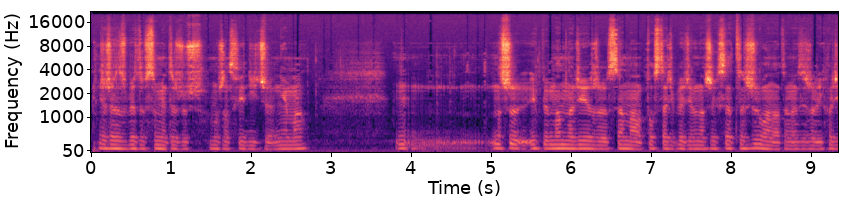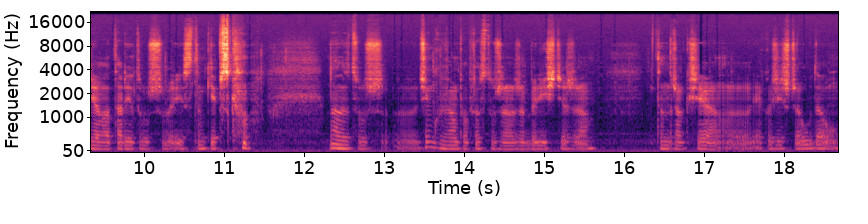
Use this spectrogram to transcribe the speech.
Chociaż Elżbiety w sumie też już można stwierdzić, że nie ma. Mm, Znaczy, jakby mam nadzieję, że sama postać będzie w naszych sercach żyła, natomiast jeżeli chodzi o awatarię, to już jest tam kiepsko. No ale cóż, dziękuję Wam po prostu, że, że byliście, że ten rok się e, jakoś jeszcze udał,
